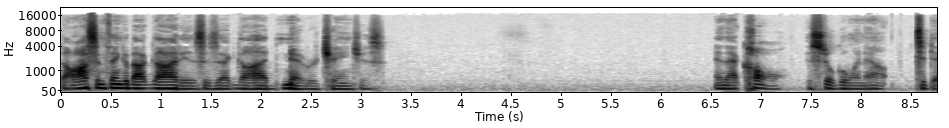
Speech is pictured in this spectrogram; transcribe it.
The awesome thing about God is, is that God never changes. And that call is still going out today.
